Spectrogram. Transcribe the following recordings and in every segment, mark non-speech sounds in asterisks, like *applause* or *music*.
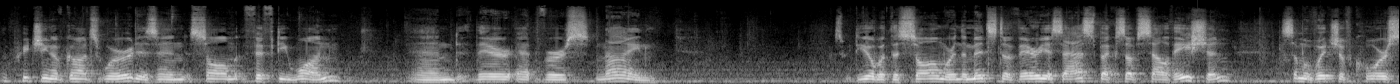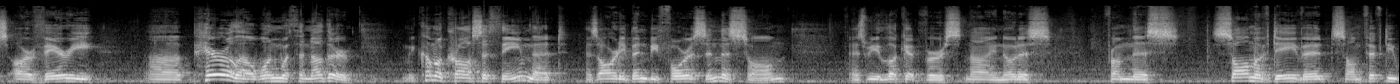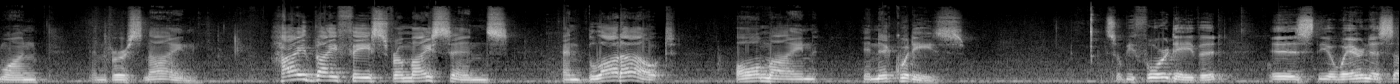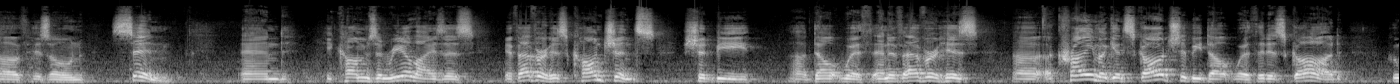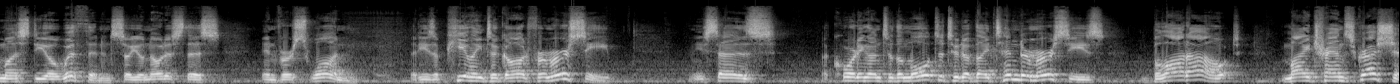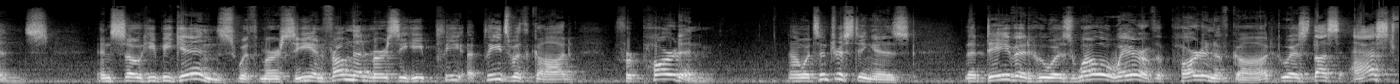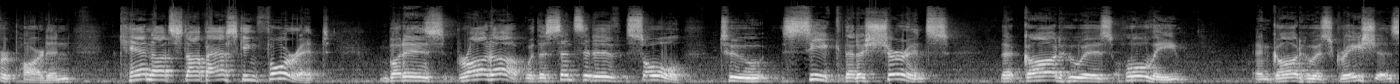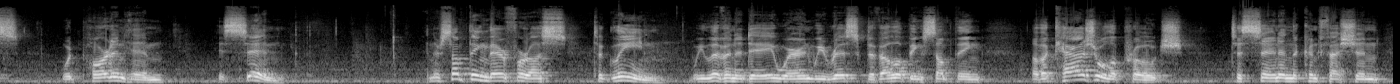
The preaching of God's word is in Psalm 51 and there at verse 9. As we deal with this psalm, we're in the midst of various aspects of salvation, some of which, of course, are very uh, parallel one with another. We come across a theme that has already been before us in this psalm as we look at verse 9. Notice from this Psalm of David, Psalm 51 and verse 9 Hide thy face from my sins and blot out all mine iniquities. So before David is the awareness of his own sin. And he comes and realizes if ever his conscience should be uh, dealt with, and if ever his uh, a crime against God should be dealt with, it is God who must deal with it. And so you'll notice this in verse 1 that he's appealing to God for mercy. And he says, According unto the multitude of thy tender mercies, blot out my transgressions. And so he begins with mercy, and from that mercy he ple- uh, pleads with God for pardon. Now, what's interesting is that David, who was well aware of the pardon of God, who has thus asked for pardon, cannot stop asking for it, but is brought up with a sensitive soul to seek that assurance that God, who is holy and God, who is gracious, would pardon him his sin. And there's something there for us to glean. We live in a day wherein we risk developing something of a casual approach to sin and the confession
